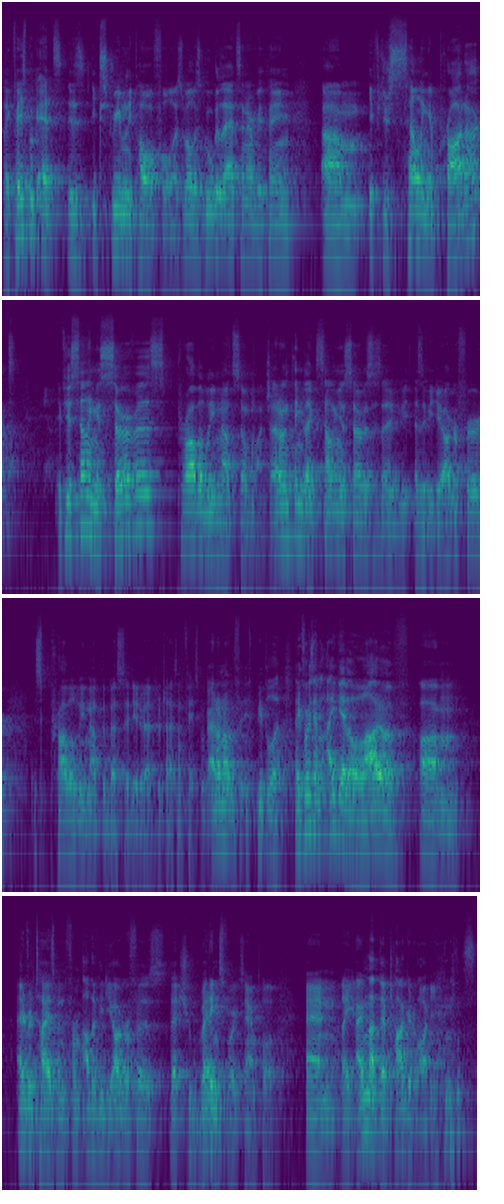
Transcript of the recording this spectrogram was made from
like Facebook ads is extremely powerful as well as Google ads and everything. Um, if you're selling a product, if you're selling a service, probably not so much. I don't think like selling your services as a, as a videographer is probably not the best idea to advertise on Facebook. I don't know if, if people like, for example, I get a lot of um, advertisement from other videographers that shoot weddings, for example, and like I'm not their target audience,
